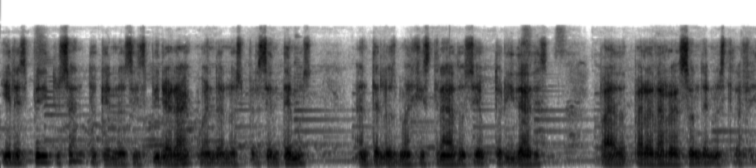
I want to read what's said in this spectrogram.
y el Espíritu Santo que nos inspirará cuando nos presentemos ante los magistrados y autoridades para, dar razón de nuestra fe.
